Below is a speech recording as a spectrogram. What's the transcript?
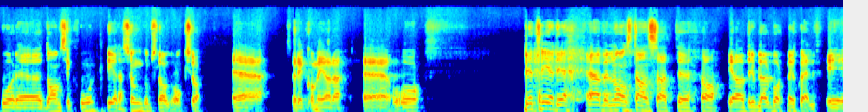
vår eh, damsektion, deras ungdomslag också. Eh, så det kommer göra. Eh, och det tredje är väl någonstans att eh, ja, jag dribblar bort mig själv i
